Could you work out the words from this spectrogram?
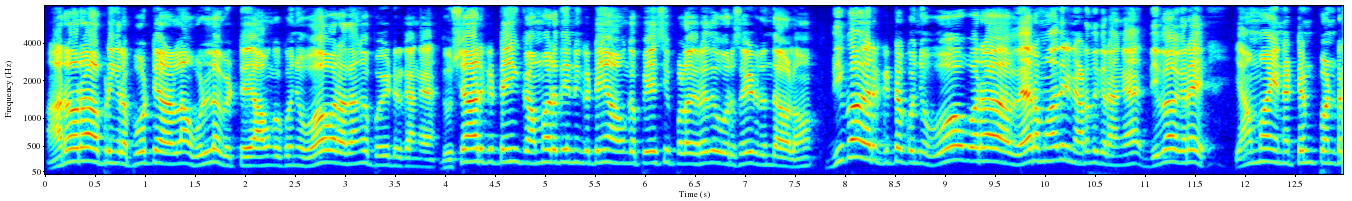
அரோரா அப்படிங்கிற போட்டியாளர்லாம் உள்ள விட்டு அவங்க கொஞ்சம் ஓவரா தாங்க போயிட்டு இருக்காங்க. துஷார் கிட்டையும் கமருதீன் கிட்டையும் அவங்க பேசி பழகுறது ஒரு சைடு இருந்தாலும் திவாகர் கிட்ட கொஞ்சம் ஓவரா வேற மாதிரி நடந்துக்கிறாங்க. திவாகரே ஏமா என்ன டெம்ப் பண்ற?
